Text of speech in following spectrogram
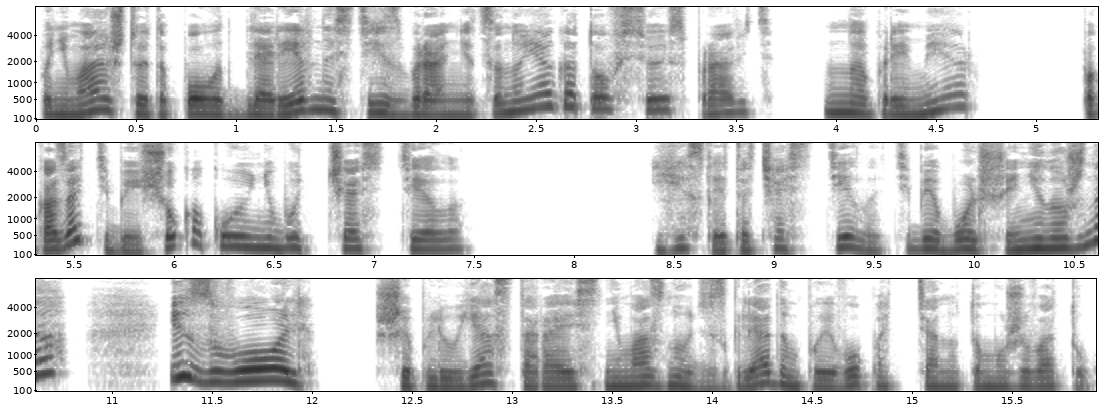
Понимаю, что это повод для ревности избранницы, но я готов все исправить. Например, Показать тебе еще какую-нибудь часть тела? Если эта часть тела тебе больше не нужна, изволь, шиплю я, стараясь не мазнуть взглядом по его подтянутому животу.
